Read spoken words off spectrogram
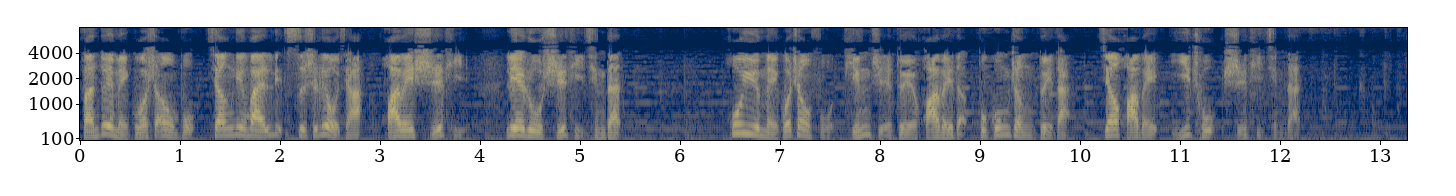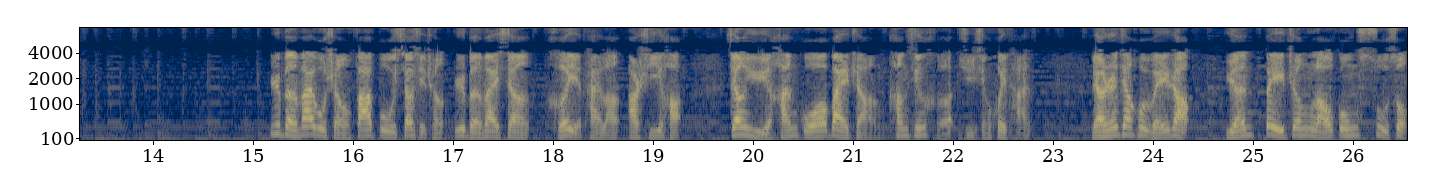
反对美国商务部将另外四十六家华为实体列入实体清单，呼吁美国政府停止对华为的不公正对待，将华为移出实体清单。日本外务省发布消息称，日本外相河野太郎二十一号将与韩国外长康京和举行会谈。两人将会围绕原被征劳工诉讼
